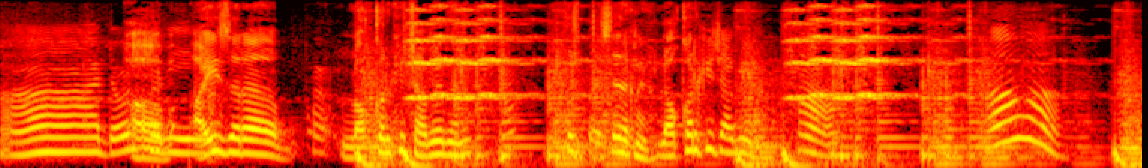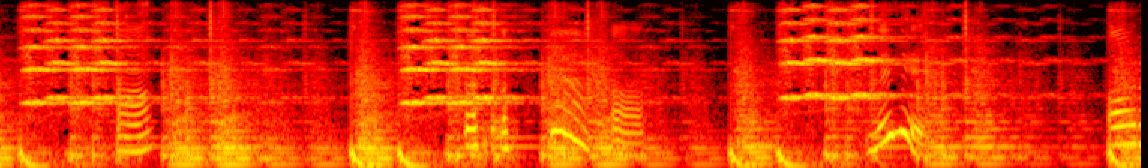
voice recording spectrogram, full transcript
हाँ आई जरा लॉकर की चाबी देना कुछ पैसे रखने लॉकर की चाबी हाँ। हाँ। हाँ हाँ। हाँ नहीं। ले और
